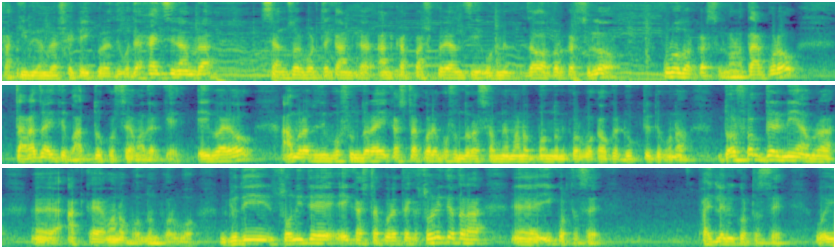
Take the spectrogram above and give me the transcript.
সাকিবিয়ানরা সেটাই করে দিব। দেখাইছি না আমরা সেন্সর বোর্ড থেকে আনকাট পাস করে আনছি, ওখানে যাওয়ার দরকার ছিল? কোনো দরকার ছিল না। তারপরেও তারা যাইতে বাধ্য করছে আমাদেরকে। এইবারেও আমরা যদি বসুন্ধরা এই কাজটা করে, বসুন্ধরার সামনে মানববন্ধন করব, কাউকে ঢুকতে দেবো না। দর্শকদের নিয়ে আমরা আটকায় মানববন্ধন করব। যদি সোনিতে এই কাজটা করে থাকে, সোনিতে তারা ই করতেছে ফাইজলামি করতেছে। ওই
